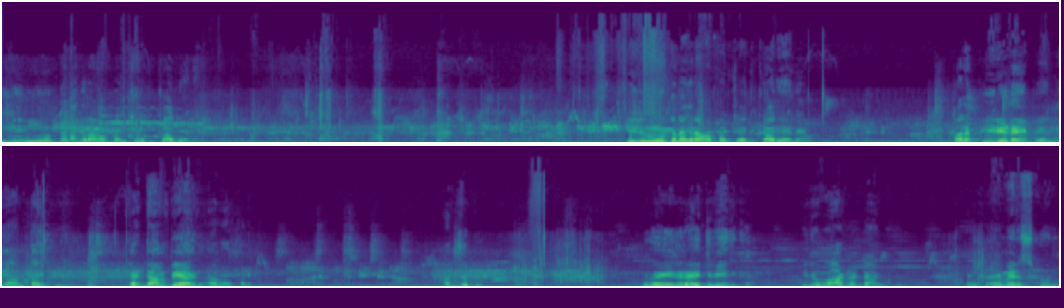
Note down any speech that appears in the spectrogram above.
ఇది నూతన గ్రామ పంచాయతీ కార్యాలయం. ఇది నూతన గ్రామ పంచాయతీ కార్యాలయం. వాళ్ళ పీరియడ్ అయిపోయింది అంత అయిపోయింది. ఇక్కడ డంప్ యార్డ్ అవి అక్కడ. అది చూపి ఇగో ఇది రైతు వేదిక. ఇది వాటర్ ట్యాంకు. అది ప్రైమరీ స్కూలు.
